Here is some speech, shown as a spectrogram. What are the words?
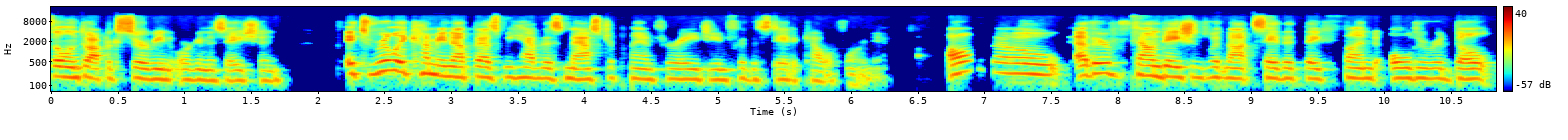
philanthropic serving organization. It's really coming up as we have this master plan for aging for the state of California. Although other foundations would not say that they fund older adult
